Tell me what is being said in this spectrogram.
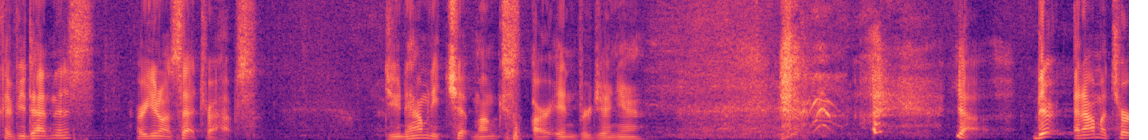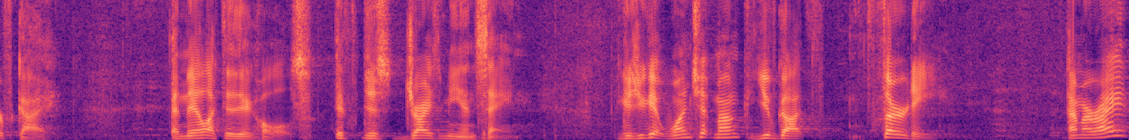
Have you done this? Or you don't set traps? Do you know how many chipmunks are in Virginia? yeah, There and I'm a turf guy, and they like to dig holes. It just drives me insane. Because you get one chipmunk, you've got 30. Am I right?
